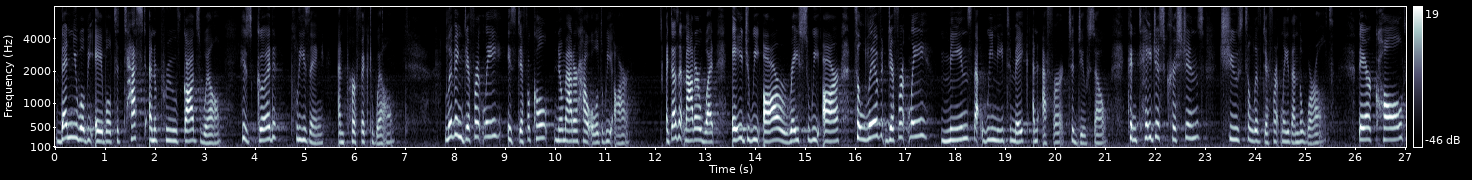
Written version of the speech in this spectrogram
Then you will be able to test and approve God's will, His good, pleasing, and perfect will. Living differently is difficult no matter how old we are. It doesn't matter what age we are or race we are. To live differently means that we need to make an effort to do so. Contagious Christians choose to live differently than the world. They are called,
